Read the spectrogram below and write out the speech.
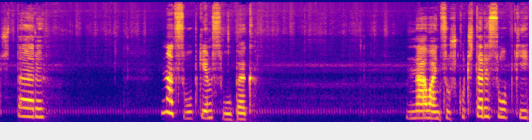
cztery. Nad słupkiem słupek. Na łańcuszku cztery słupki.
